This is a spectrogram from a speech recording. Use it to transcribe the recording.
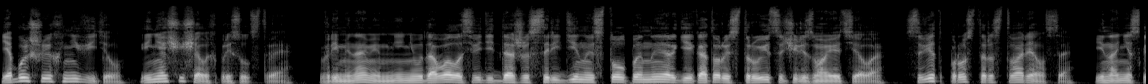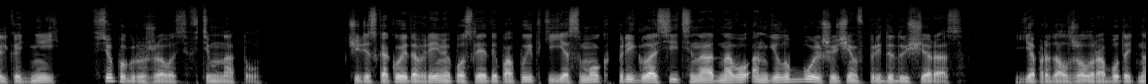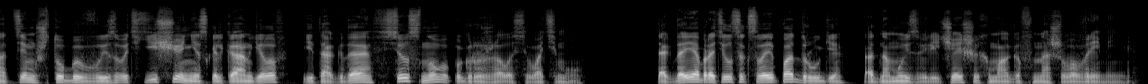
Я больше их не видел и не ощущал их присутствия. Временами мне не удавалось видеть даже срединный столб энергии, который струится через мое тело. Свет просто растворялся, и на несколько дней все погружалось в темноту. Через какое-то время после этой попытки я смог пригласить на одного ангела больше, чем в предыдущий раз. Я продолжал работать над тем, чтобы вызвать еще несколько ангелов, и тогда все снова погружалось во тьму. Тогда я обратился к своей подруге, одному из величайших магов нашего времени.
